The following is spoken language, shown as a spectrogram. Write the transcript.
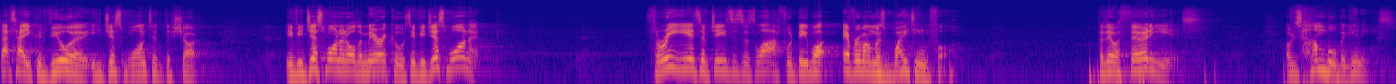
that's how you could view it. He just wanted the show. If he just wanted all the miracles, if he just wanted, three years of Jesus' life would be what everyone was waiting for. But there were 30 years of just humble beginnings,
